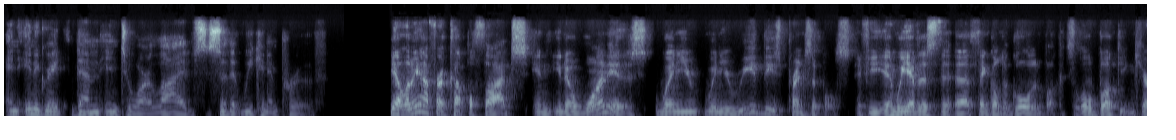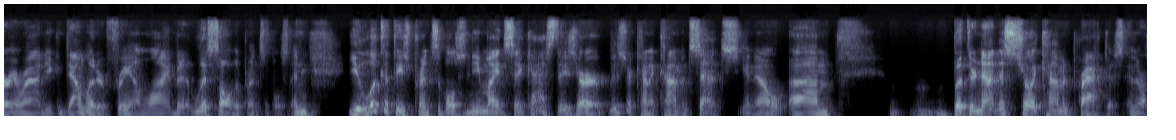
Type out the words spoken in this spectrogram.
and integrate them into our lives so that we can improve? Yeah, let me offer a couple thoughts. And you know, one is when you when you read these principles, if you and we have this th- uh, thing called the Golden Book. It's a little book you can carry around. You can download it free online, but it lists all the principles. And you look at these principles, and you might say, "Gosh, these are these are kind of common sense," you know. Um, but they're not necessarily common practice, and they're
